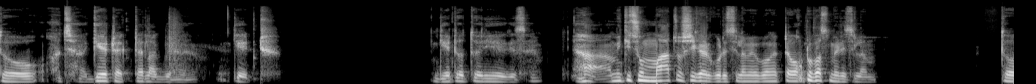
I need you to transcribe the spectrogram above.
তো আচ্ছা গেট একটা লাগবে হ্যাঁ গেট গেটও তৈরি হয়ে গেছে। হ্যাঁ আমি কিছু মাছও শিকার করেছিলাম এবং একটা অক্টোপাস মেরেছিলাম। তো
